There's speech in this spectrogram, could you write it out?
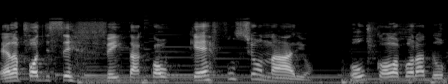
ela pode ser feita a qualquer funcionário ou colaborador.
